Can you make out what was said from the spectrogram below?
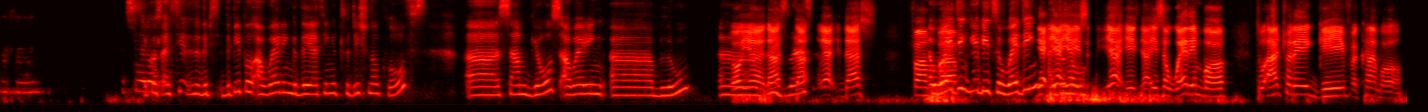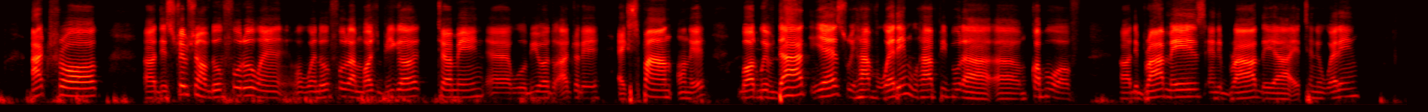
Mm -hmm. Because I see the, the people are wearing the, I think, traditional clothes. Uh, some girls are wearing uh, blue. oh yeah, that's that, yeah, that's from a wedding. maybe it's a wedding. Yeah, yeah, yeah. It's, yeah, it, uh, it's a wedding, but to actually give a kind of a actual uh, description of those photo when when those photos are much bigger, Termin uh, will be able to actually expand on it. But with that, yes, we have wedding. We have people that a um, couple of uh, the bridesmaids and the bride, they are attending wedding.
